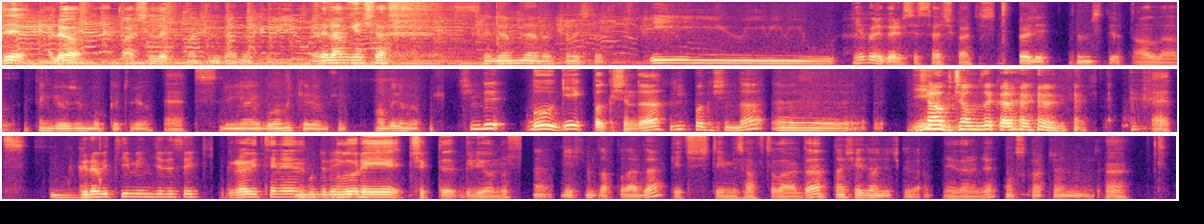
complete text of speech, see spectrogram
aferin. Hello. Ne? Ne? Kedi. Alo. Başladık. Başladık arkadaşlar. Evet. Selam gençler. Selamlar arkadaşlar. Niye böyle garip sesler çıkartıyorsun? Öyle. Canım istiyor. Allah Allah. Zaten gözüm bok götürüyor. Evet. Dünyayı bulanık görüyormuşum. Haberim yokmuş. Şimdi Bu geek bakışında ilk bakışında eee ne Geek- yapacağımıza karar veremedik. evet. Gravity'yi mi incelesek? Gravity'nin Blu-ray- Blu-ray'i çıktı biliyorsunuz. Evet. Geçtiğimiz haftalarda. Geçtiğimiz haftalarda. Hatta şeyden önce çıktı galiba. Neyden önce? Oscar töreninden önce. Ha.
